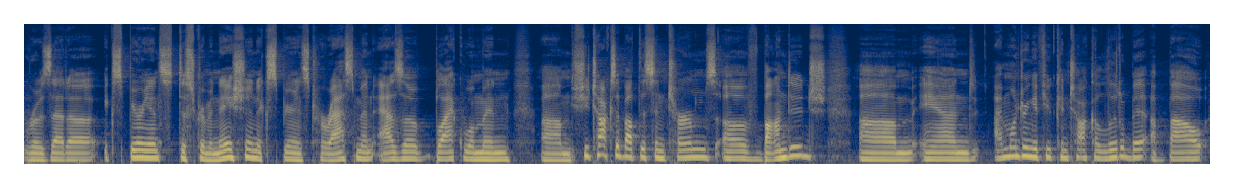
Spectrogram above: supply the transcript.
Rosetta experienced discrimination, experienced harassment as a black woman. Um, she talks about this in terms of bondage. Um, and I'm wondering if you can talk a little bit about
